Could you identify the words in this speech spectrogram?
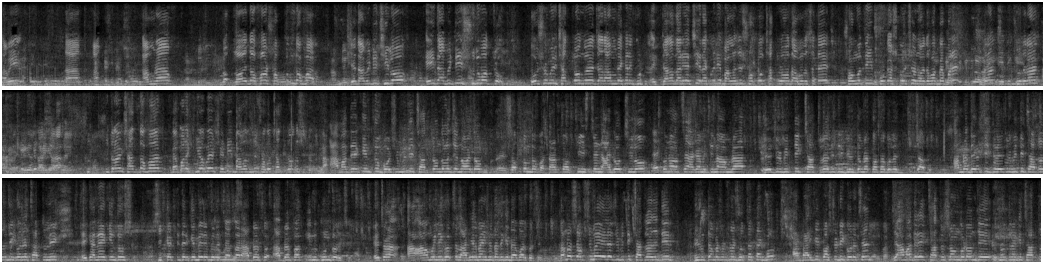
আমি আমরা নয় দফার, সপ্তম দফার যে দাবিটি ছিল, এই দাবিটি শুধুমাত্র বৈষম্যের ছাত্র আন্দোলনে যারা আমরা এখানে যারা দাঁড়িয়েছি এরা করে বাংলাদেশের সকল ছাত্র আমাদের সাথে সংগতি প্রকাশ করেছে নয় দফার ব্যাপারে। সুতরাং সুতরাং সুতরাং সাত দফার ব্যাপারে কি হবে সেটি বাংলাদেশের সকল ছাত্র আমাদের কিন্তু বৈষম্যবিধি ছাত্র আন্দোলন যে নয় দফ- সপ্তম দফা তার পক্ষে স্ট্যান্ড আগেও ছিল, এখনও আছে, আগামী দিনে আমরা লেজুর ভিত্তিক ছাত্র রাজনীতির বিরুদ্ধে আমরা কথা বলে যাব। আমরা দেখছি যে ছাত্রছাত্রী করে ছাত্রলীগ এখানে কিন্তু শিক্ষার্থীদেরকে মেরে ফেলেছে আপনার আবরার আবরার কিন্তু খুন করেছে। এছাড়া আওয়ামী লীগ হচ্ছে লাঠিয়াল বাহিনী তাদেরকে ব্যবহার করছে। আমরা সবসময় এলএজুবিতে ছাত্রছাত্রীদের বিরুদ্ধে আমরা সবসময় সোচ্চার থাকব। আর বাইকে কষ্টটি করেছেন যে আমাদের এই ছাত্র সংগঠন যে নতুন একটি ছাত্র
